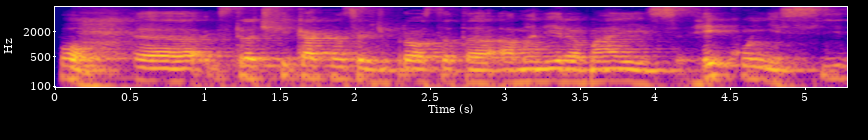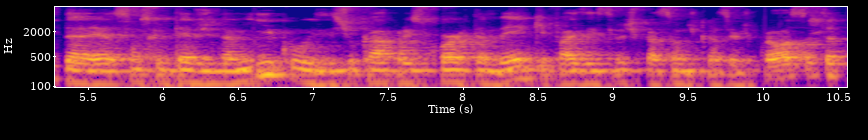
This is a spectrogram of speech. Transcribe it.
Bom, é, estratificar câncer de próstata, a maneira mais reconhecida é, são os critérios de D'Amico, existe o CAPRA Score também, que faz a estratificação de câncer de próstata.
